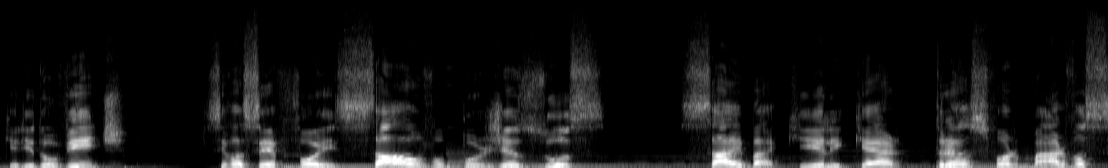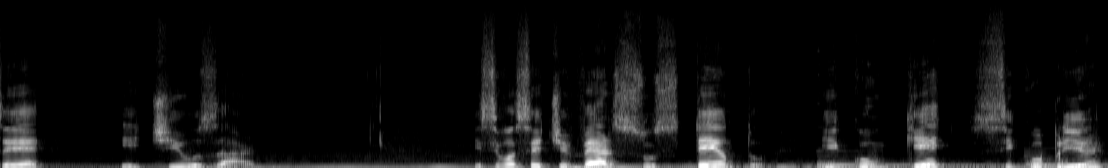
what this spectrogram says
Querido ouvinte, se você foi salvo por Jesus, saiba que Ele quer transformar você e te usar. E se você tiver sustento e com que se cobrir,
